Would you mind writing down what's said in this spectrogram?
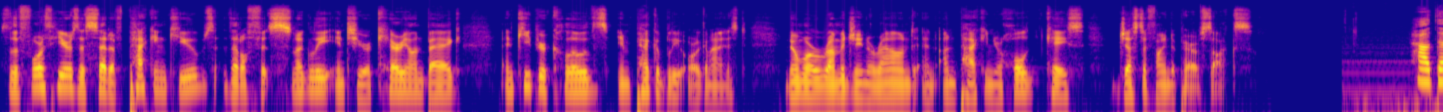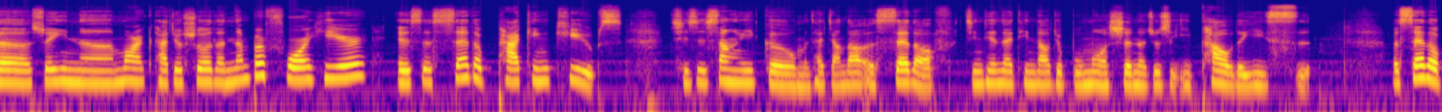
So the fourth here is a set of packing cubes that'll fit snugly into your carry-on bag and keep your clothes impeccably organized. No more rummaging around and unpacking your hold case just to find a pair of socks. 好的，所以呢，Mark 他就说了，Number four here is a set of packing cubes。其实上一个我们才讲到 a set of，今天再听到就不陌生了，就是一套的意思。A set of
